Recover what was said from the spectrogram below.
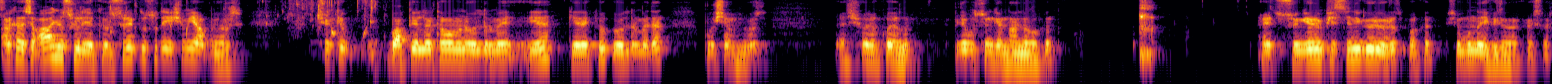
Arkadaşlar aynı suyla yıkıyoruz. Sürekli su değişimi yapmıyoruz. Çünkü bakterileri tamamen öldürmeye gerek yok. Öldürmeden bu işlemi yapıyoruz. Evet şöyle koyalım. Bir de bu süngerin haline bakın. Evet süngerin pisliğini görüyoruz. Bakın. Şimdi bunu da yıkayacağız arkadaşlar.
